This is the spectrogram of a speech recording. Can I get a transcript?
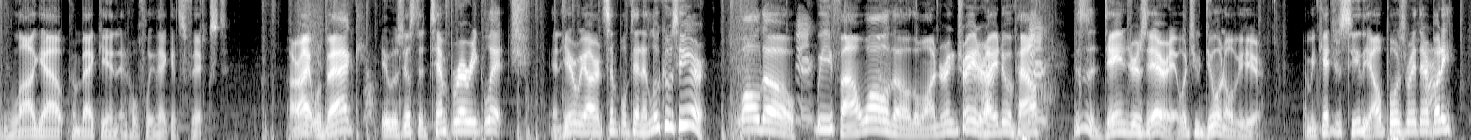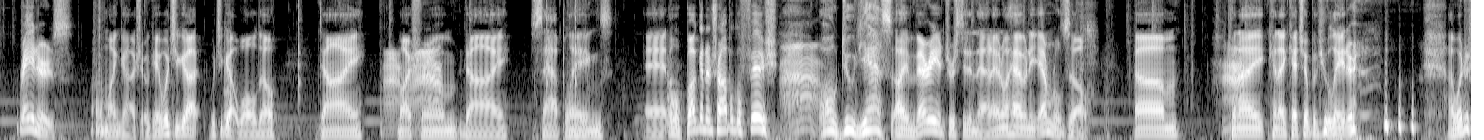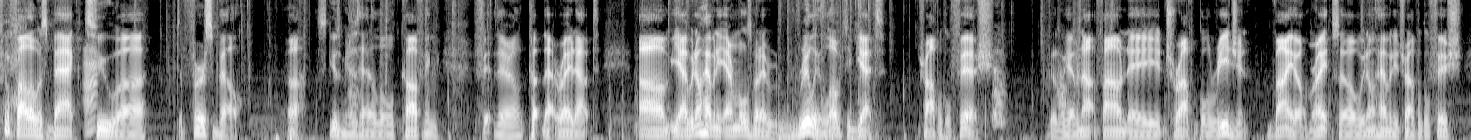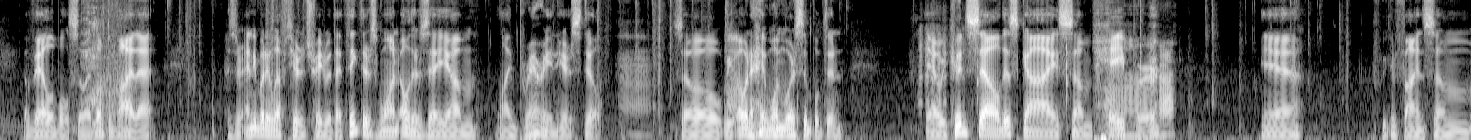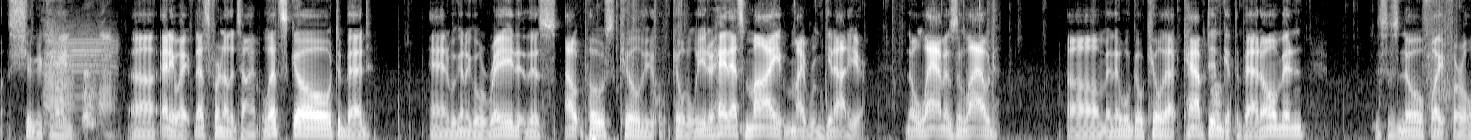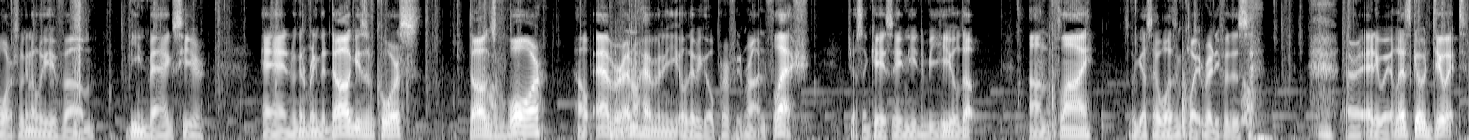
We log out, come back in, and hopefully that gets fixed. Alright, we're back. It was just a temporary glitch. And here we are at Simpleton, and look who's here! Waldo! We found Waldo, the wandering trader. How you doing, pal? This is a dangerous area. What you doing over here? I mean, can't you see the outpost right there, buddy? Raiders. Oh my gosh. Okay, what you got? What you got, Waldo? Dye, mushroom, dye, saplings, and oh, bucket of tropical fish. Oh, dude, yes, I'm very interested in that. I don't have any emeralds though. Um, can I can I catch up with you later? I wonder if he'll follow us back to uh to First Bell. Uh, excuse me, just had a little coughing fit there. I'll cut that right out. Um, yeah, we don't have any emeralds, but I really love to get tropical fish because we have not found a tropical region biome, right? So we don't have any tropical fish available, so I'd love to buy that. Is there anybody left here to trade with? I think there's one. Oh, there's a um, librarian here still. So we oh, and one more simpleton. Yeah, we could sell this guy some paper. Yeah. If we could find some sugarcane. Uh, anyway, that's for another time. Let's go to bed. And we're gonna go raid this outpost, kill the kill the leader. Hey, that's my my room. Get out of here. No lamb is allowed. Um, and then we'll go kill that captain, get the bad omen. This is no fight for a horse. We're gonna leave um, bean bags here. And we're gonna bring the doggies, of course. Dogs of war. However, I don't have any... Oh, there we go. Perfect. Rotten flesh. Just in case they need to be healed up on the fly. So I guess I wasn't quite ready for this. Alright, anyway, let's go do it.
